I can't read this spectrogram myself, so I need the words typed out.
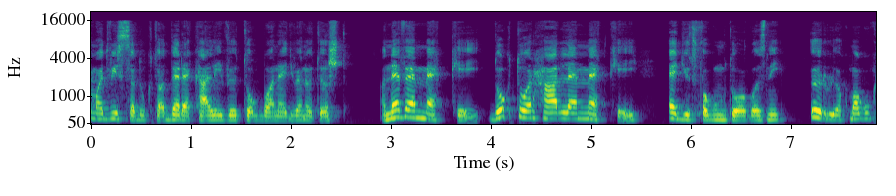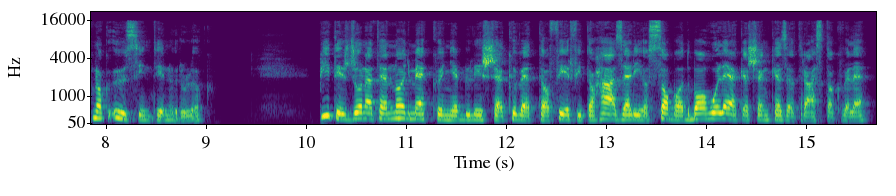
majd visszadugta a derekán lévő tokba a 45-öst. A nevem McKay, dr. Harlem McKay. Együtt fogunk dolgozni. Örülök maguknak, őszintén örülök. Pete és Jonathan nagy megkönnyebbüléssel követte a férfit a ház elé a szabadba, ahol lelkesen kezet ráztak vele.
